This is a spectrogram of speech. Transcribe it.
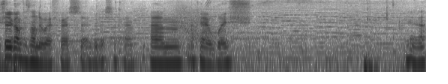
Should have gone for Thunder Wave first there, but it's okay. Um, okay, Wish. Yeah.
